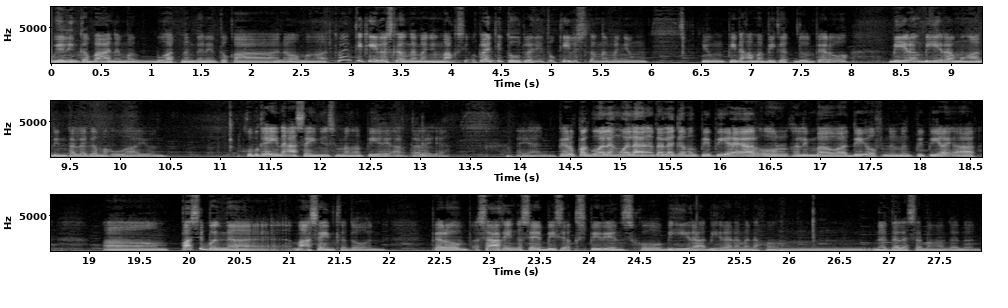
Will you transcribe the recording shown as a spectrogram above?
willing ka ba na magbuhat ng ganito ka ano mga 20 kilos lang naman yung maximum 22 22 kilos lang naman yung yung pinakamabigat doon. Pero birang-bira mo nga din talaga makuha yon kumbaga ina-assign yun sa mga PIR talaga. Ayan. Pero pag walang wala na talaga mag PPIR or halimbawa day off nung nag PPIR um, possible na ma-assign ka doon. Pero sa akin kasi basic experience ko bihira bihira naman akong nadala sa mga ganun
